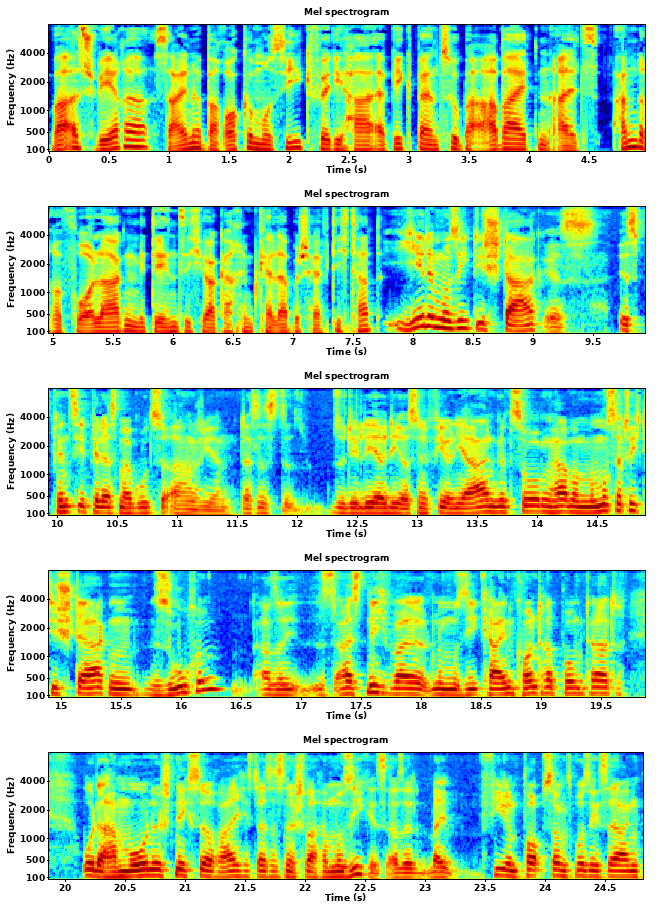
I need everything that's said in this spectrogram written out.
War es schwerer, seine barocke Musik für die HR Big Band zu bearbeiten als andere Vorlagen, mit denen sich Jörg Achim Keller beschäftigt hat? Jede Musik, die stark ist, ist prinzipiell erstmal gut zu arrangieren. Das ist so die Lehre, die aus den vielen Jahren gezogen haben. man muss natürlich die Stärken suchen. Also das heißt nicht, weil eine Musik keinen Kontrapunkt hat oder harmonisch nicht so reich ist, dass es eine schwache Musik ist. Also bei vielen Popsongs muss ich sagen,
